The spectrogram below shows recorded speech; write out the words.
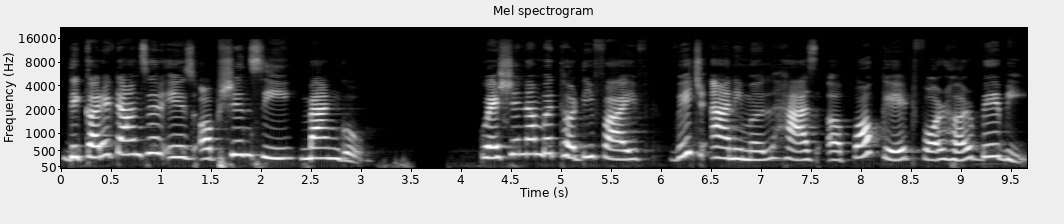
The correct answer is option C mango. Question number 35. Which animal has a pocket for her baby?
